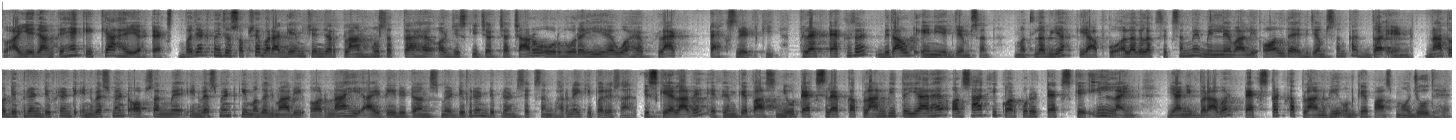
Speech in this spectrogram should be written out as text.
तो आइए जानते हैं कि क्या है यह टैक्स बजट में जो सबसे बड़ा गेम चेंजर प्लान हो सकता है और जिसकी चर्चा चारों ओर हो रही है, वह है फ्लैट टैक्स रेट की। Flat tax rate without any exemption मतलब यह कि आपको अलग अलग सेक्शन में मिलने वाली ऑल द एग्जामेशन का द एंड ना तो डिफरेंट डिफरेंट इन्वेस्टमेंट ऑप्शन में इन्वेस्टमेंट की मगजमारी और ना ही आईटी रिटर्न्स में डिफरेंट डिफरेंट सेक्शन भरने की परेशानी। इसके अलावा एफएम के पास न्यू टैक्स स्लैब का प्लान भी तैयार है और साथ ही कॉर्पोरेट टैक्स के इन लाइन यानी बराबर टैक्स कट का प्लान भी उनके पास मौजूद है।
